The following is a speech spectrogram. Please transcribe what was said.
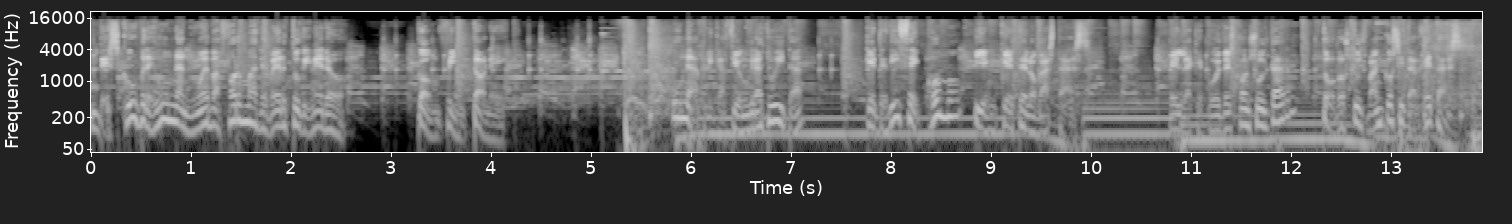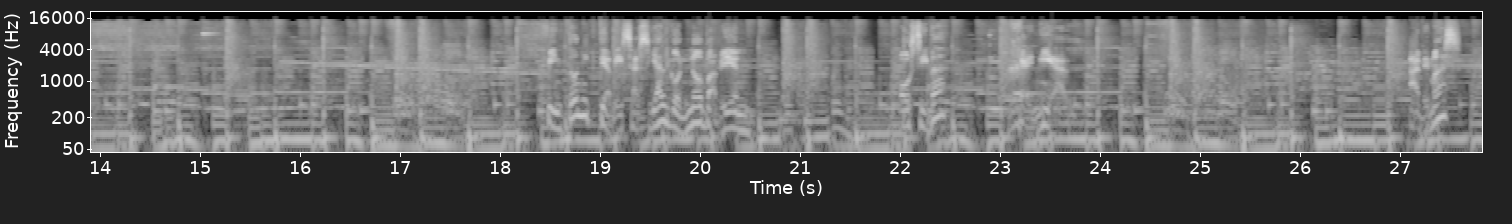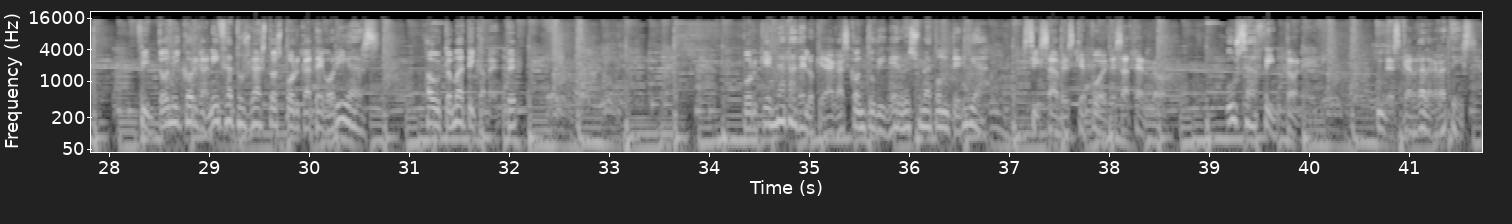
Descubre una nueva forma de ver tu dinero con FinTonic. Una aplicación gratuita que te dice cómo y en qué te lo gastas. En la que puedes consultar todos tus bancos y tarjetas. FinTonic te avisa si algo no va bien. O si va, genial. Además, FinTonic organiza tus gastos por categorías automáticamente. Porque nada de lo que hagas con tu dinero es una tontería si sabes que puedes hacerlo. Usa FinTonic. Descárgala gratis.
